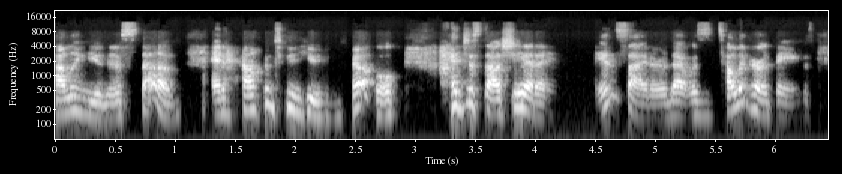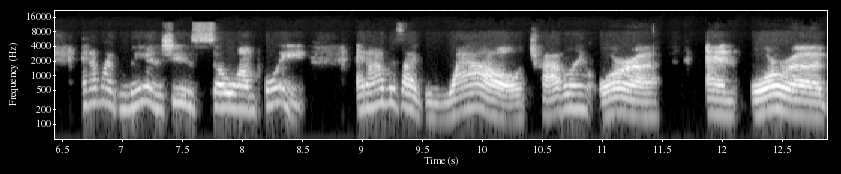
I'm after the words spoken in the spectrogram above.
telling you this stuff? And how do you know? I just thought she had an insider that was telling her things. And I'm like, man, she is so on point. And I was like, wow, traveling aura and aura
